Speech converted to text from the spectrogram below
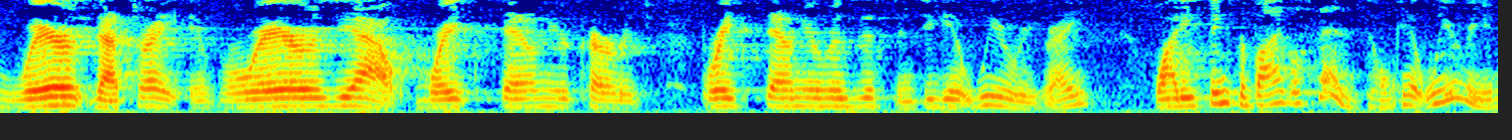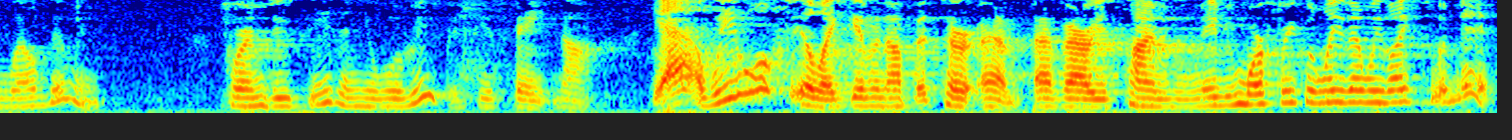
Where, that's right. It wears you out. Breaks down your courage. Breaks down your resistance. You get weary, right? Why do you think the Bible says, don't get weary in well doing? For in due season you will reap if you faint not. Yeah, we all feel like giving up at, ter- at, various times and maybe more frequently than we like to admit.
